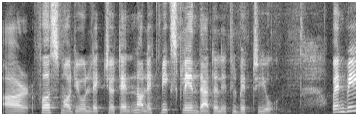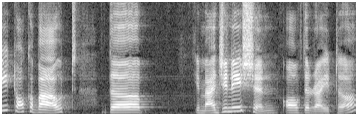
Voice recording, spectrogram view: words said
our first module lecture 10. Now, let me explain that a little bit to you. When we talk about the imagination of the writer,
